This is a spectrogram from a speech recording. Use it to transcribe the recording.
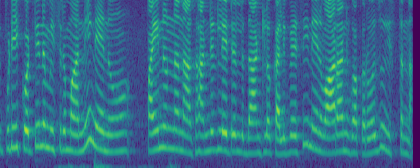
ఇప్పుడు ఈ కొట్టిన మిశ్రమాన్ని నేను పైనున్న నాకు హండ్రెడ్ లీటర్లు దాంట్లో కలిపేసి నేను వారానికి ఒక రోజు ఇస్తున్నా.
